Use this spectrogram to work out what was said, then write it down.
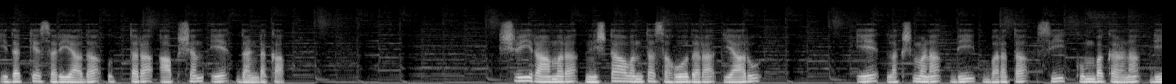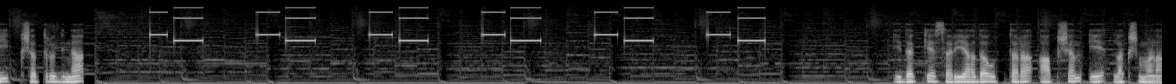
ಇದಕ್ಕೆ ಸರಿಯಾದ ಉತ್ತರ ಆಪ್ಷನ್ ಎ, ದಂಡಕ. ಶ್ರೀರಾಮರ ನಿಷ್ಠಾವಂತ ಸಹೋದರ ಯಾರು? A, Lakshmana, B, Bharata, C, Kumbhakarna, D Shatrughna ಇದಕ್ಕೆ ಸರಿಯಾದ ಉತ್ತರ ಆಪ್ಷನ್ ಎ, ಲಕ್ಷ್ಮಣ.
